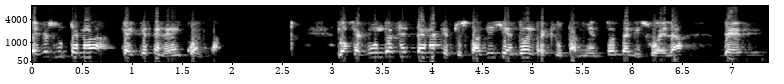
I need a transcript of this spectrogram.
ese es un tema que hay que tener en cuenta. Lo segundo es el tema que estás diciendo del reclutamiento en Venezuela de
